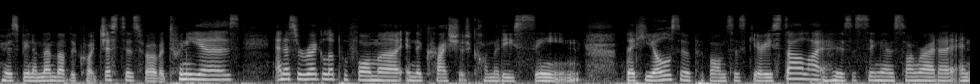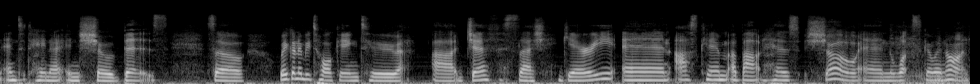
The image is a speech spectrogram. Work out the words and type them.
who has been a member of the Court Jesters for over 20 years and is a regular performer in the Christchurch comedy scene. But he also performs as Gary Starlight, who is a singer, songwriter, and entertainer in showbiz. So we're going to be talking to uh, Jeff slash Gary and ask him about his show and what's going on.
